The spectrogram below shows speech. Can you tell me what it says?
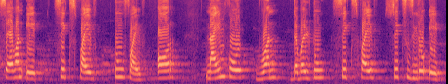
seven eight six five two five और nine four one double two six five six zero eight.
